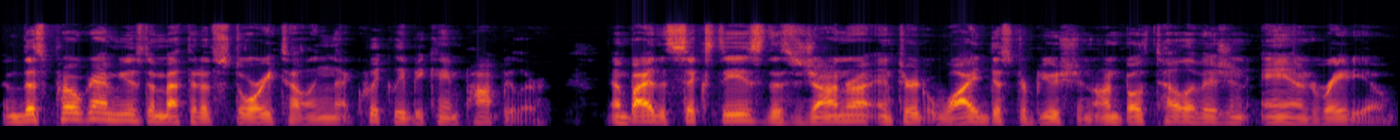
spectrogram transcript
And this program used a method of storytelling that quickly became popular. And by the 60s, this genre entered wide distribution on both television and radio.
